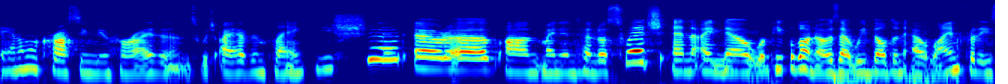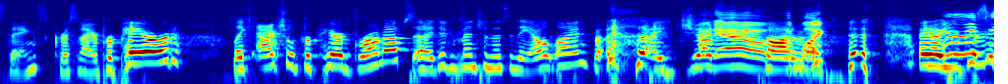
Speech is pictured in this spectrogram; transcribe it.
Animal Crossing New Horizons, which I have been playing the shit out of on my Nintendo Switch. And I know what people don't know is that we build an outline for these things. Chris and I are prepared, like actual prepared grown ups. And I didn't mention this in the outline, but I just I know. thought I'm of like, it. I know you're giving, me,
